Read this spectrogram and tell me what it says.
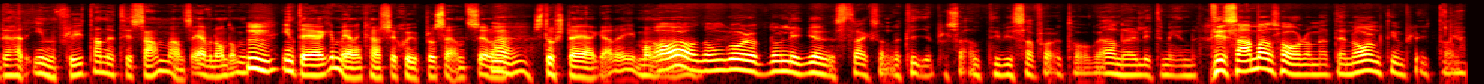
det här inflytandet tillsammans. Även om de Mm. inte äger mer än kanske 7% så är de Nej. största ägare i många... Ja, de går upp, de ligger strax under 10% i vissa företag och andra är lite mindre. Tillsammans har de ett enormt inflytande.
